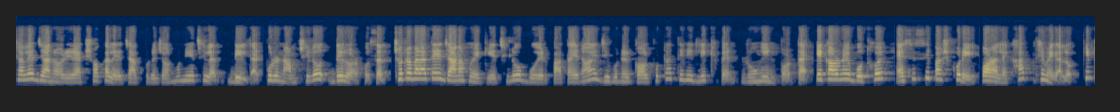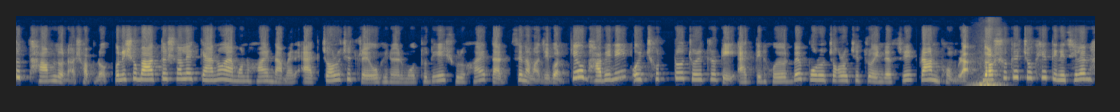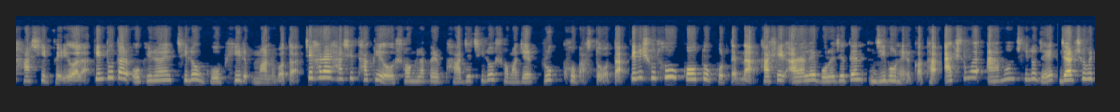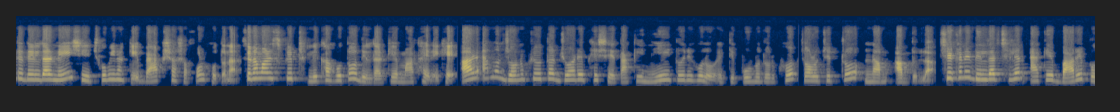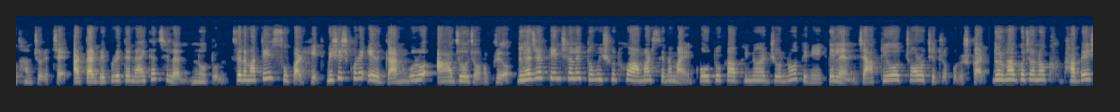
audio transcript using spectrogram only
সালে জানুয়ারির এক সকালে চাঁদপুরে জন্ম নিয়েছিলেন দিলদার। পুরো নাম ছিল দেলোয়ার হোসেন। ছোটবেলাতে জানা হয়ে গিয়েছিল, বইয়ের পাতায় নয়, জীবনের গল্পটা তিনি লিখবেন রঙিন পর্দায়। এ কারণে বোধহয় এসএসসি পাশ করে পড়ালেখা থেমে গেল। কিন্তু থামলো না স্বপ্ন। উনিশশো সালে কেন এমন হয় নামের এক চলচ্চিত্রে অভিনয়ের মধ্য দিয়ে শুরু হয় তার সিনেমা জীবন। কেউ ভাবেনি ওই ছোট্ট চরিত্রটি একদিন হয়ে উঠবে পুরো চলচ্চিত্র ইন্ডাস্ট্রির প্রাণ ভোমরা। দর্শকের চোখে তিনি ছিলেন হাসির ফেরিওয়ালা। কিন্তু তার অভিনয়ে ছিল গভীর মানবতা। চেহারায় হাসি থাকলেও সংলাপের ভাজে ছিল সমাজের রুক্ষ বাস্তবতা। তিনি শুধু কৌতুক করতেন না, হাসির আড়ালে বলে যেতেন জীবনের কথা। একসময় এমন ছিল যে, যার ছবিতে দিলদার নেই, সেই ছবি নাকি ব্যবসা সফল হতো না। সিনেমার স্ক্রিপ্ট লেখা হতো দিলদারকে মাথায় রেখে। আর এমন জনপ্রিয়তার জোয়ারে ভেসে তাকে নিয়েই তৈরি হলো একটি পূর্ণদৈর্ঘ্য চলচ্চিত্র নাম আব্দুল্লাহ। সেখানে দিলদার ছিলেন একেবারে প্রধান চরিত্রে, আর তার বিপরীতে নায়িকা ছিলেন নতুন। সিনেমাটি সুপারহিট। বিশেষ করে এর গানগুলো আজও জনপ্রিয়। দুই হাজার তিন সালে তুমি শুধু আমার সিনেমায় কৌতুকাভিনয়ের জন্য তিনি পেলেন জাতীয় চলচ্চিত্র পুরস্কার। দুর্ভাগ্যজনক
